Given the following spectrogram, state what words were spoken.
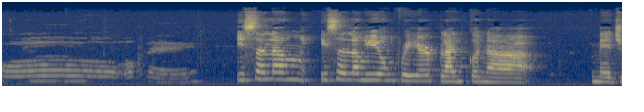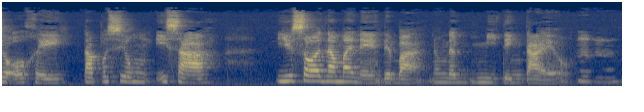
Oh, okay. Isa lang, isa lang yung prayer plant ko na medyo okay. Tapos yung isa, you saw naman eh, 'di ba Nung nag-meeting tayo. Mm-mm.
